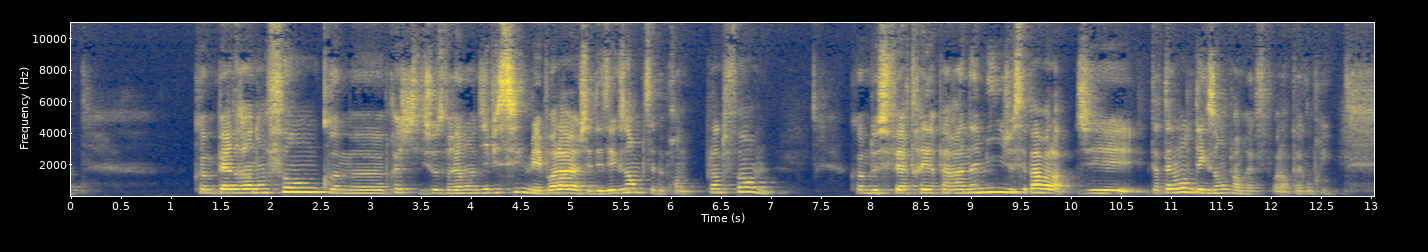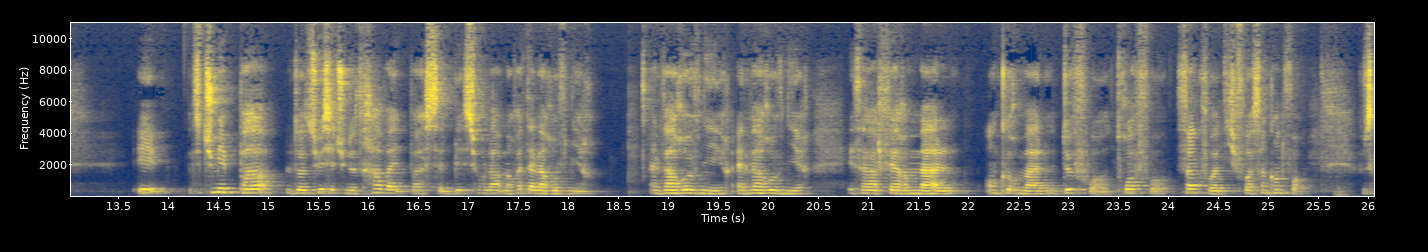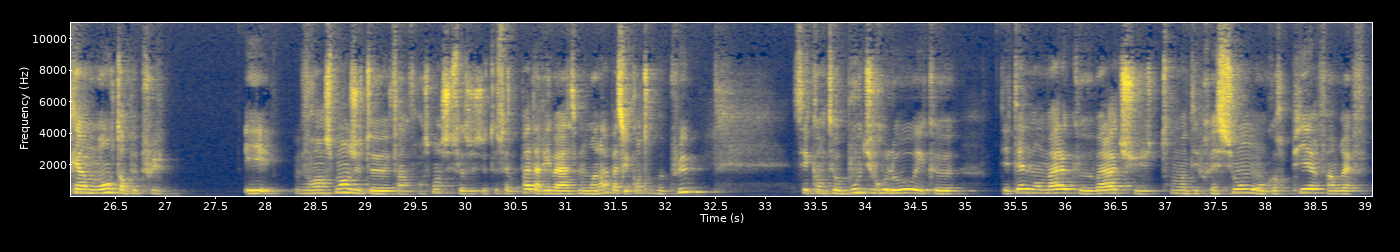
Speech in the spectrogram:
comme perdre un enfant, comme après j'ai des choses vraiment difficiles, mais voilà, j'ai des exemples. Ça peut prendre plein de formes, comme de se faire trahir par un ami, je sais pas, voilà. J'ai, t'as tellement d'exemples, en bref, voilà, t'as compris. Et si tu mets pas le doigt dessus, si tu ne travailles pas cette blessure-là, mais en fait, elle va revenir. Elle va revenir, elle va revenir. Et ça va faire mal, encore mal, deux fois, trois fois, cinq fois, dix fois, cinquante fois. Jusqu'à un moment où t'en peux plus. Et franchement, je te, enfin, franchement, je, je te souhaite pas d'arriver à ce moment-là parce que quand on peut plus, c'est quand t'es au bout du rouleau et que t'es tellement mal que voilà, tu tombes en dépression ou encore pire. Enfin bref.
